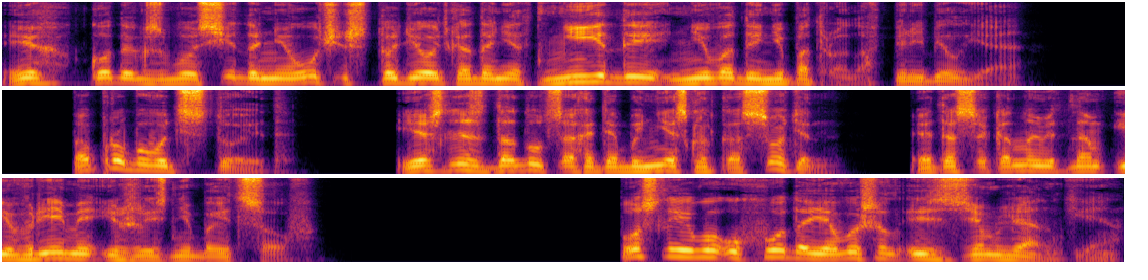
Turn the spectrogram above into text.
Их кодекс Бусида не учит, что делать, когда нет ни еды, ни воды, ни патронов, — перебил я. Попробовать стоит. Если сдадутся хотя бы несколько сотен, это сэкономит нам и время, и жизни бойцов. После его ухода я вышел из землянки.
